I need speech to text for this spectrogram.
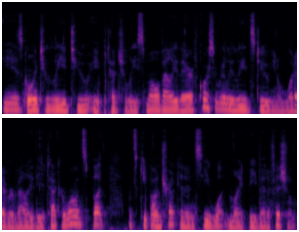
is going to lead to a potentially small value there. Of course, it really leads to you know whatever value the attacker wants, but let's keep on trucking and see what might be beneficial.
